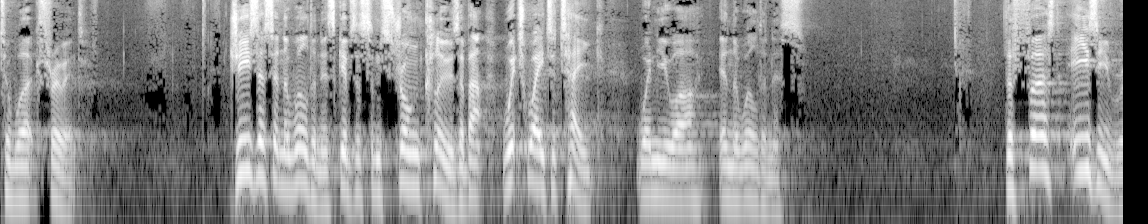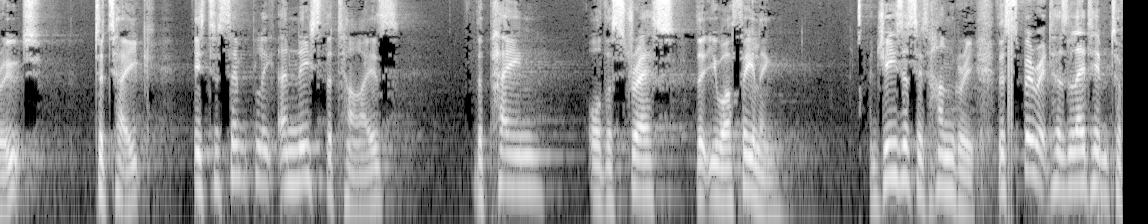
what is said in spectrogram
to work through it. Jesus in the wilderness gives us some strong clues about which way to take when you are in the wilderness. The first easy route to take is to simply anesthetize the pain or the stress that you are feeling. Jesus is hungry. The Spirit has led him to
